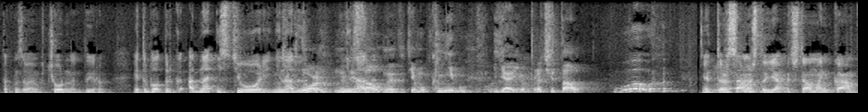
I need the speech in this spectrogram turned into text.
так называемых черных дырах. Это была только одна из теорий. Не надо, Торн не написал надо. на эту тему книгу. Я ее прочитал. Воу. Это то же самое, что я прочитал Mein Kampf.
